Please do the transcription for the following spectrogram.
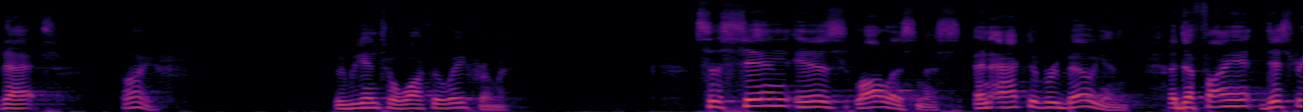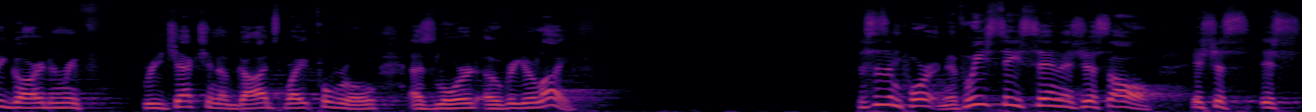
that life. We begin to walk away from it. So sin is lawlessness, an act of rebellion, a defiant disregard and re- rejection of God's rightful rule as Lord over your life. This is important. If we see sin as just, oh, it's just, it's,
